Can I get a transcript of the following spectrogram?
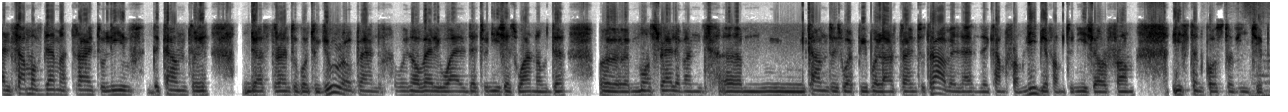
and some of them are trying to leave the country, just trying to go to Europe. And we know very well that Tunisia is one of the uh, most relevant um, countries where people are trying to travel, and they come from Libya, from Tunisia, or from eastern coast of Egypt.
